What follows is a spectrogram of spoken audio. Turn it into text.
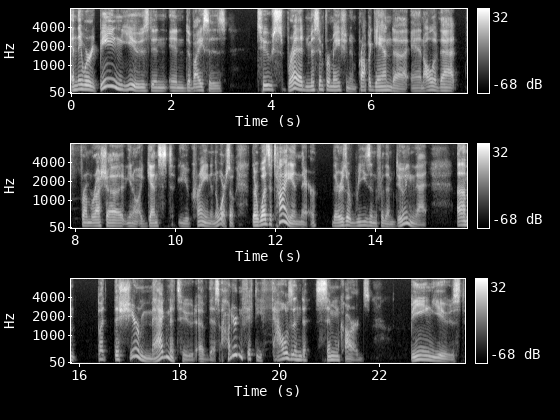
And they were being used in, in devices to spread misinformation and propaganda and all of that from Russia, you know, against Ukraine in the war. So there was a tie in there. There is a reason for them doing that. Um, but the sheer magnitude of this 150,000 SIM cards being used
